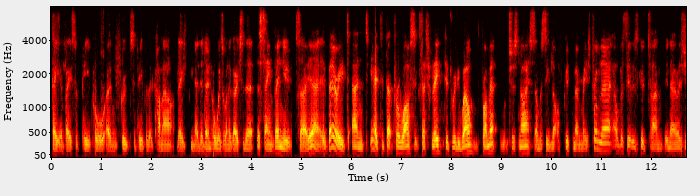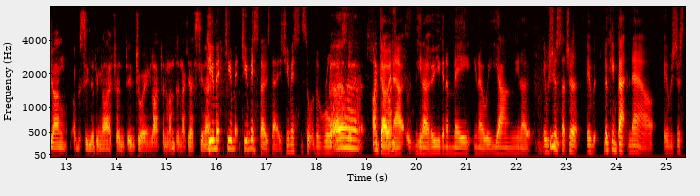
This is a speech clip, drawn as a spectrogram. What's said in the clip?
database of people and groups of people that come out, they you know they don't always want to go to the the same venue. So yeah, it varied, and yeah, did that for a while successfully. Did really well from it, which was nice. Obviously, a lot of good memories from there. Obviously, it was a good time. You know, as young, obviously living life and enjoying life in London. I guess you know. Do you do you do you miss those days? Do you miss the sort of the raw uh, of going out? You know, who you're going to meet. You know, we're young. You know, it was just such a. It, looking back now, it was just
